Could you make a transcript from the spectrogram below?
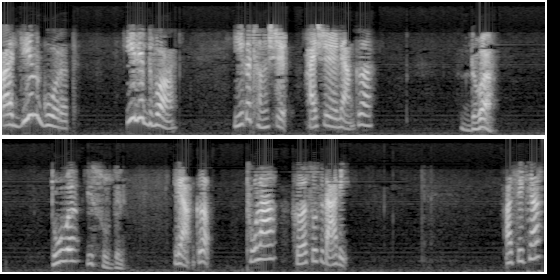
Один город или два? 一个城市还是两个？ Два. Тула и Суздаль. 两个，图拉和苏斯达里。 А сейчас,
